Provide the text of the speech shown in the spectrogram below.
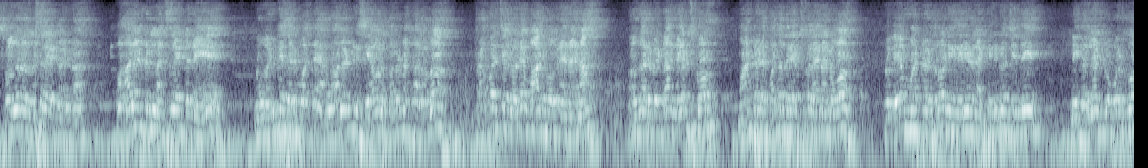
దొంగలంట నక్సలైట్లంట వాలంటీర్లు నక్సలైట్లని నువ్వు అంటే సరిపోతే వాలంటీర్ సేవల కరోనా కాలంలో ప్రపంచంలోనే మారిపోగినాయన బంగారు బిడ్డ నేర్చుకో మాట్లాడే పద్ధతి నేర్చుకోలేనా నువ్వు. నువ్వేం మాట్లాడుతున్నావు నీకు తెలియదు నాకు టికెట్ వచ్చింది. నీ గల్లెంట్లో పడుకో.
